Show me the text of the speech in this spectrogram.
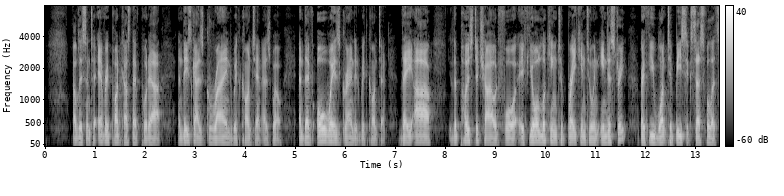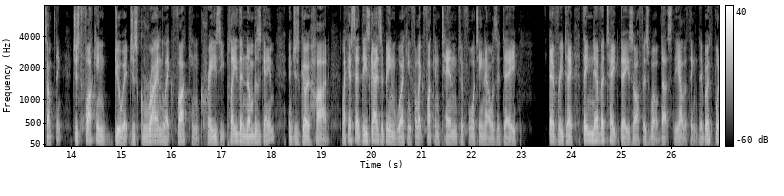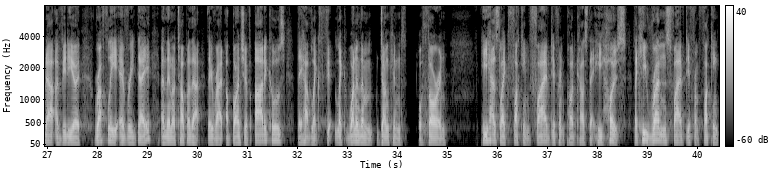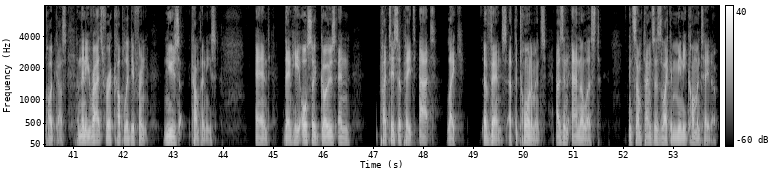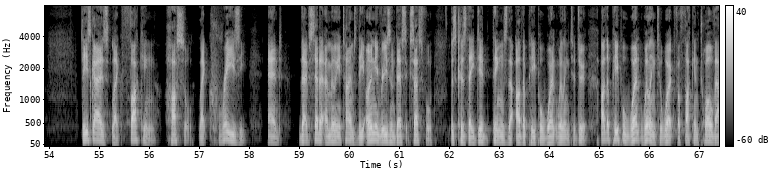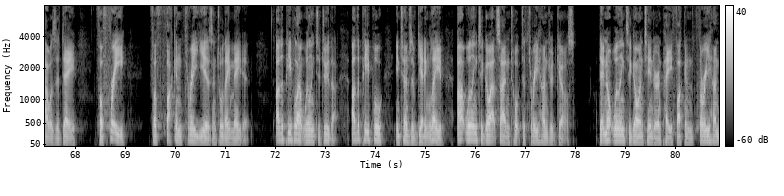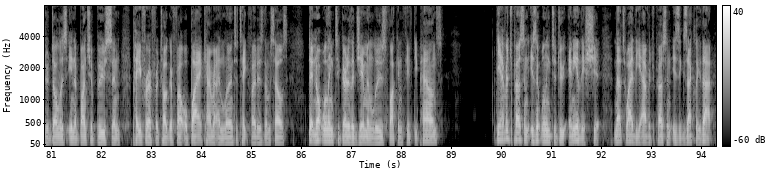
I've listened to every podcast they've put out, and these guys grind with content as well. And they've always grinded with content. They are the poster child for if you're looking to break into an industry or if you want to be successful at something, just fucking do it. Just grind like fucking crazy. Play the numbers game and just go hard. Like I said, these guys have been working for like fucking 10 to 14 hours a day every day. They never take days off as well. That's the other thing. They both put out a video roughly every day, and then on top of that, they write a bunch of articles. They have like like one of them, Duncan or Thorin. He has like fucking five different podcasts that he hosts. Like he runs five different fucking podcasts, and then he writes for a couple of different news companies, and then he also goes and participates at like events at the tournaments as an analyst and sometimes as like a mini commentator. These guys like fucking hustle like crazy. And they've said it a million times. The only reason they're successful is because they did things that other people weren't willing to do. Other people weren't willing to work for fucking 12 hours a day for free for fucking three years until they made it. Other people aren't willing to do that. Other people, in terms of getting laid, aren't willing to go outside and talk to 300 girls. They're not willing to go on Tinder and pay fucking $300 in a bunch of booths and pay for a photographer or buy a camera and learn to take photos themselves. They're not willing to go to the gym and lose fucking 50 pounds. The average person isn't willing to do any of this shit. And that's why the average person is exactly that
